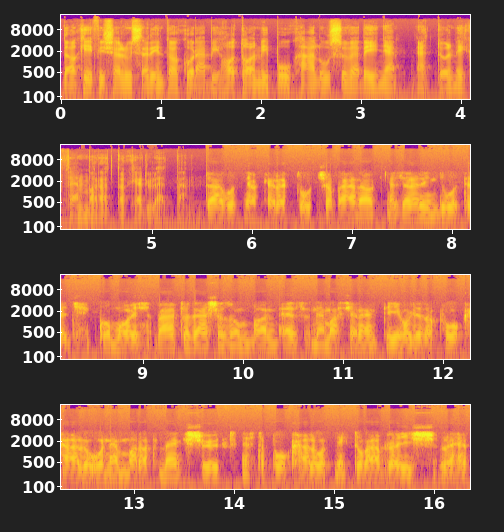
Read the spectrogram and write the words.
De a képviselő szerint a korábbi hatalmi pókháló szövevénye ettől ettől még fennmaradt a kerületben. Távoznia kellett Tóth Csabának, ezzel elindult egy komoly változás, azonban ez nem azt jelenti, hogy ez a pókháló nem maradt meg, sőt, ezt a pókhálót még továbbra is lehet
